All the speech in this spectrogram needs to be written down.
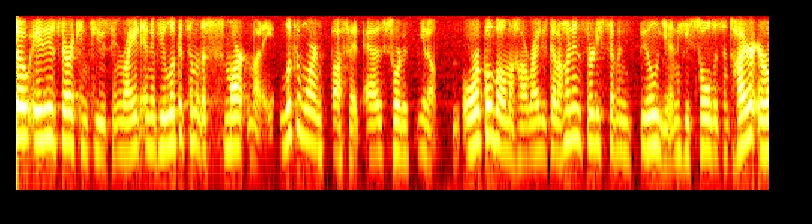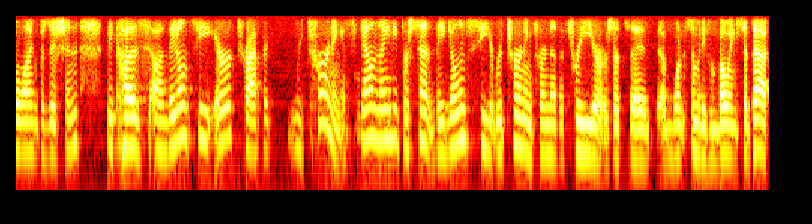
So it is very confusing, right? And if you look at some of the smart money, look at Warren Buffett as sort of, you know, Oracle of Omaha, right? He's got 137 billion. He sold his entire airline position because uh, they don't see air traffic returning. It's down 90%. They don't see it returning for another three years. That's a, a one, somebody from Boeing said that.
